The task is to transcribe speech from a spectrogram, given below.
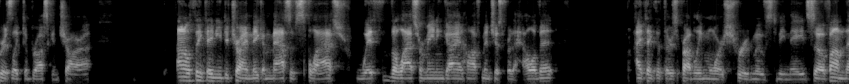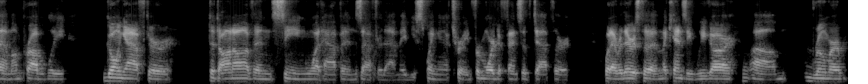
Grzelcyk, DeBrusk, and Chara. I don't think they need to try and make a massive splash with the last remaining guy in Hoffman just for the hell of it. I think that there's probably more shrewd moves to be made. So if I'm them, I'm probably going after Dadonov and seeing what happens after that. Maybe swinging a trade for more defensive depth or whatever. There's the Mackenzie Weegar um, rumor.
